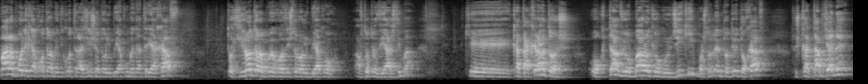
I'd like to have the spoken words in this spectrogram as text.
Πάρα πολύ κακό το αμυντικό τραζίσιο του Ολυμπιακού με τα τρία χαφ. Το χειρότερο που έχω δει στον Ολυμπιακό αυτό το διάστημα. Και κατά κράτος ο Οκτάβιο Μπάρο και ο Γκρουτζίκη, πώς το λένε τον τρίτο χαφ, τους κατάπιανε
